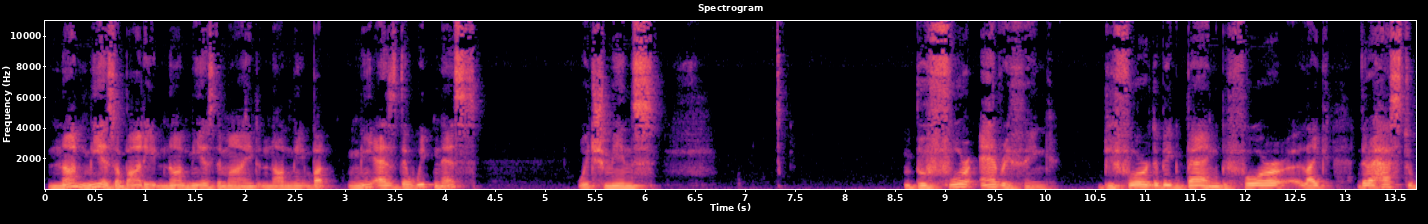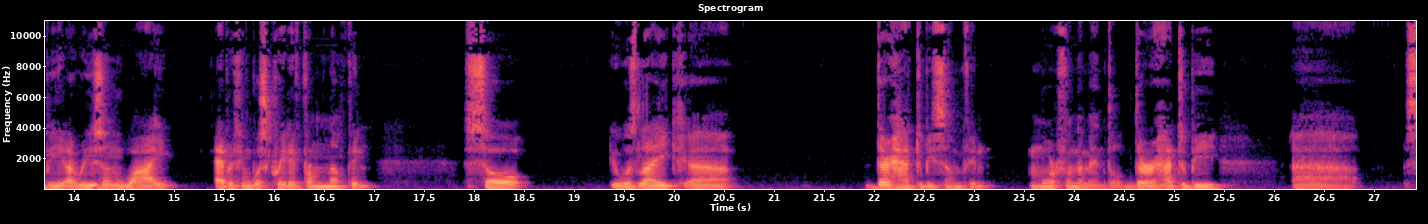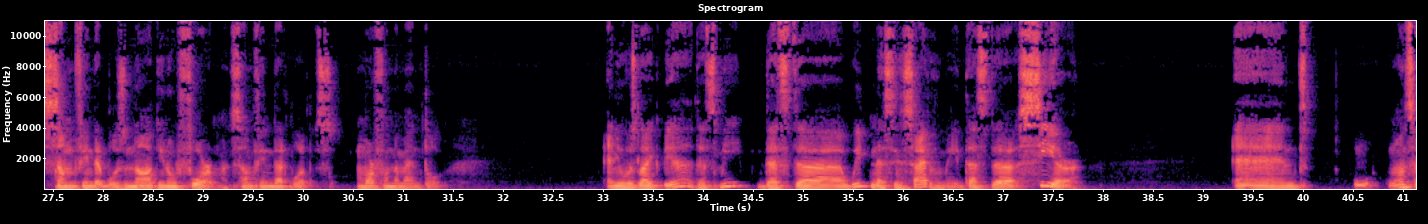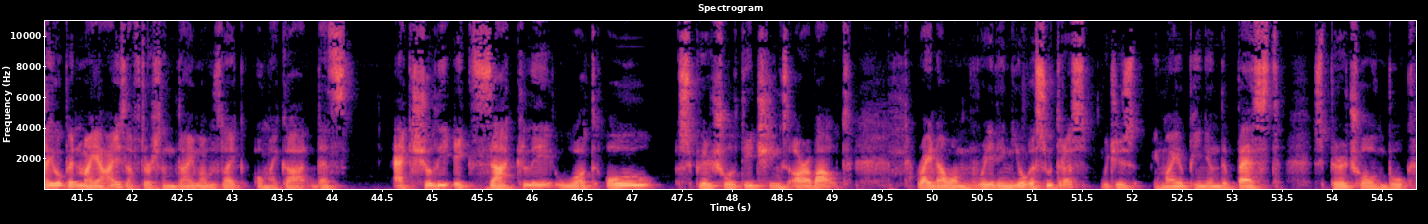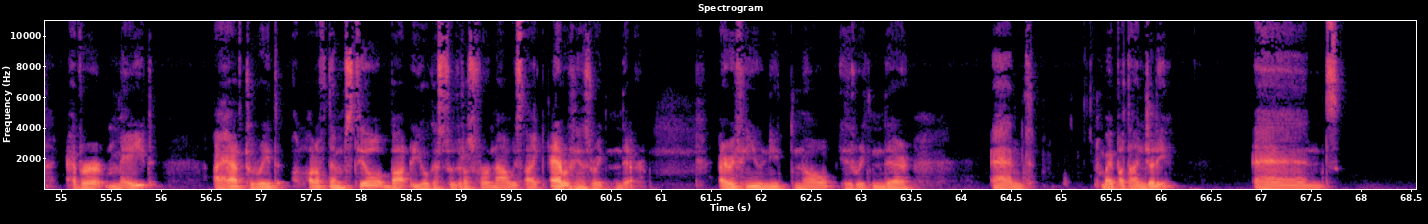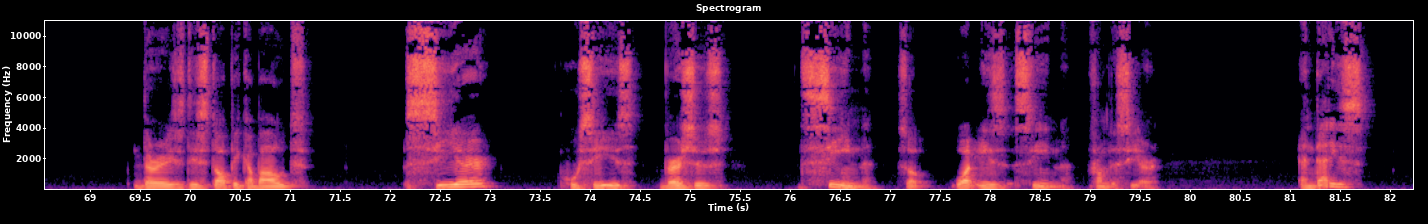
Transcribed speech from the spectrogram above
not me as a body, not me as the mind, not me, but me as the witness, which means before everything, before the Big Bang, before, like, there has to be a reason why everything was created from nothing. So it was like, uh, there had to be something more fundamental. There had to be uh, something that was not, you know, form, something that was more fundamental. And it was like, yeah, that's me. That's the witness inside of me. That's the seer. And once I opened my eyes after some time, I was like, oh my God, that's actually exactly what all spiritual teachings are about. Right now, I'm reading Yoga Sutras, which is, in my opinion, the best spiritual book ever made. I have to read a lot of them still, but Yoga Sutras for now is like everything's written there. Everything you need to know is written there, and by Patanjali. And there is this topic about seer who sees versus seen. So, what is seen from the seer? And that is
